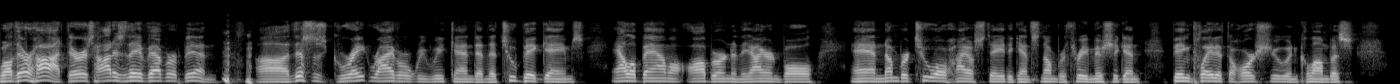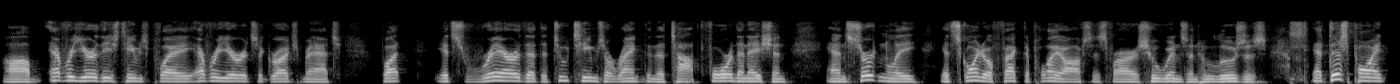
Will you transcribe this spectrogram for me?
Well, they're hot. They're as hot as they've ever been. uh, this is great rivalry weekend, and the two big games Alabama, Auburn, and the Iron Bowl, and number two, Ohio State against number three, Michigan, being played at the Horseshoe in Columbus. Um, every year these teams play, every year it's a grudge match, but it's rare that the two teams are ranked in the top four in the nation, and certainly it's going to affect the playoffs as far as who wins and who loses. At this point,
